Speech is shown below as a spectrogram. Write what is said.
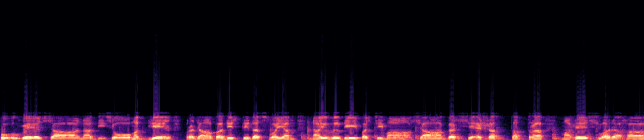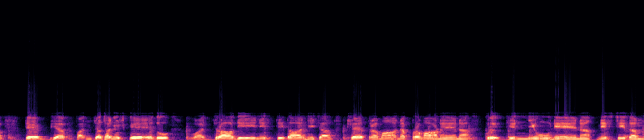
पूर्वेशानदिशो मध्ये प्रजापतिस्थितस्वयं नैहृदि पश्चिमाशागशेषस्तत्र महेश्वरः। तेभ्यः पञ्चधनुष्केतु वज्रादीनि स्थितानि च क्षेत्रमानप्रमाणेन वृद्धिन्यूनेन निश्चितम्।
